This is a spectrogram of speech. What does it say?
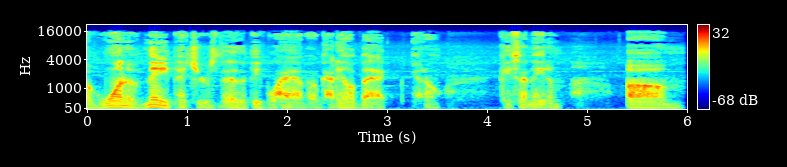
of one of many pictures that other people have. I've got held back, you know, in case I need them. Um,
